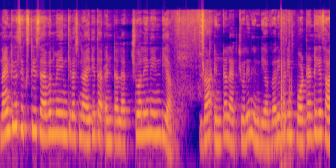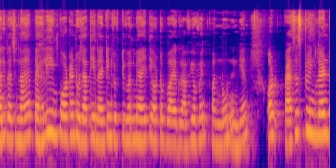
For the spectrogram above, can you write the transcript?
1967 में इनकी रचना आई थी, the intellectual in India. The intellectual in India. Very very important है ये सारी रचनाएँ। पहली इंपॉर्टेंट हो जाती है 1951 में आई थी autobiography of an unknown Indian और passage to England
